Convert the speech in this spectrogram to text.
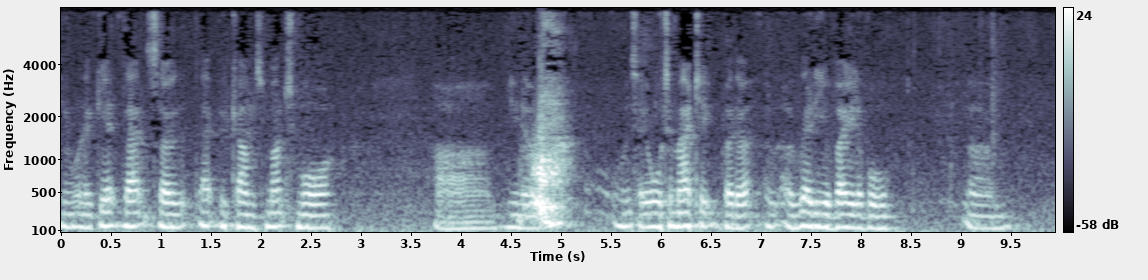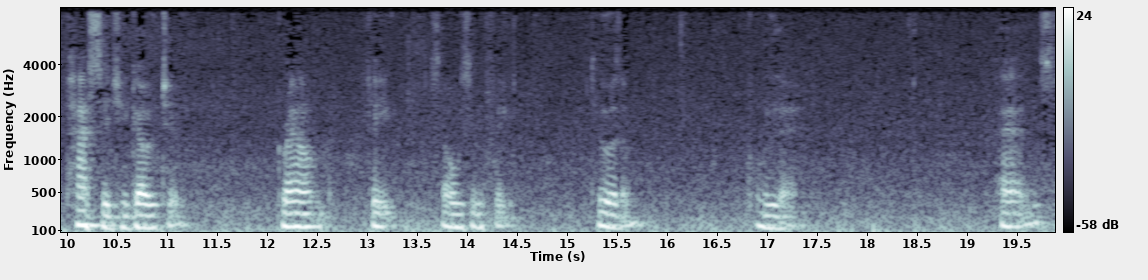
You want to get that so that, that becomes much more uh, you know, I wouldn't say automatic, but a, a ready available um, passage you go to. Ground, feet, soles the feet, two of them, fully there. Hands.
